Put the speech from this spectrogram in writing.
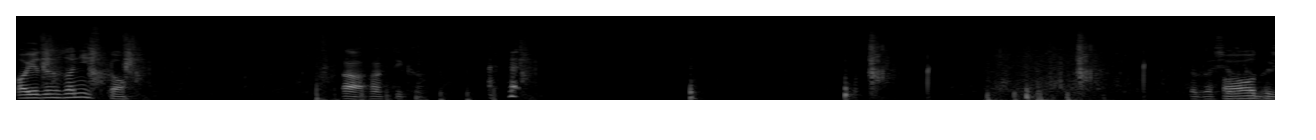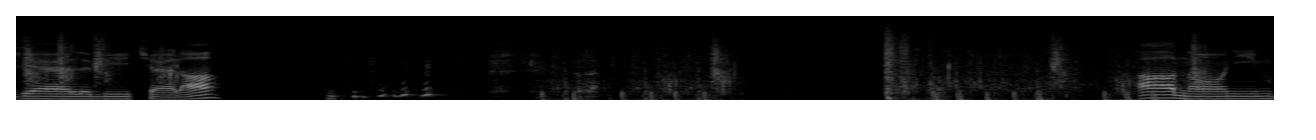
o jeden za nisko. A, faktiko. Zgadza się, Od zgadza się. wielbiciela. Dobra. Anonim.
